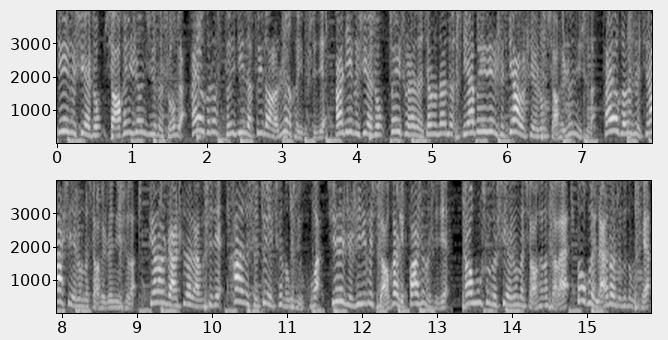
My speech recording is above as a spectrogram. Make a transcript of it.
第一个世界中，小黑扔进去的手表还有可能随机的飞到了任何一个世界；而第一个世界中飞出来的江中丹顿也不一定是第二个世界中小黑扔进去的，还有可能是其他世界中的小黑扔进去的。片中展示的两个世界看似是对称的物品互换，其实只是一个小概率发生的时间。而无数个世界中的小黑和小白都会来到这个洞前，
